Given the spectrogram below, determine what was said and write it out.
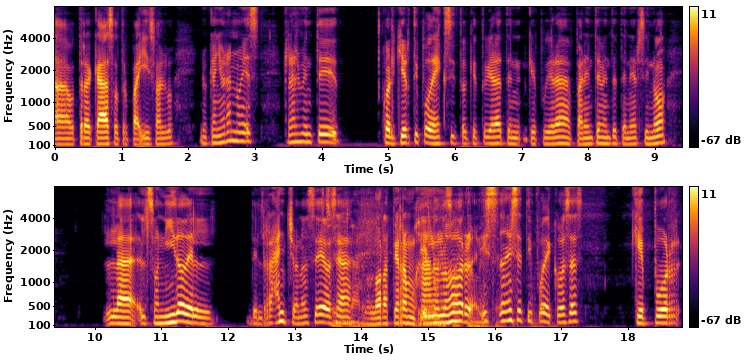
a otra casa, a otro país o algo, lo que añora no es realmente cualquier tipo de éxito que tuviera ten- que pudiera aparentemente tener, sino la, el sonido del, del rancho, no sé, o Sí, sea, claro. El olor a tierra mojada. el olor, es- son ese tipo de cosas que por,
